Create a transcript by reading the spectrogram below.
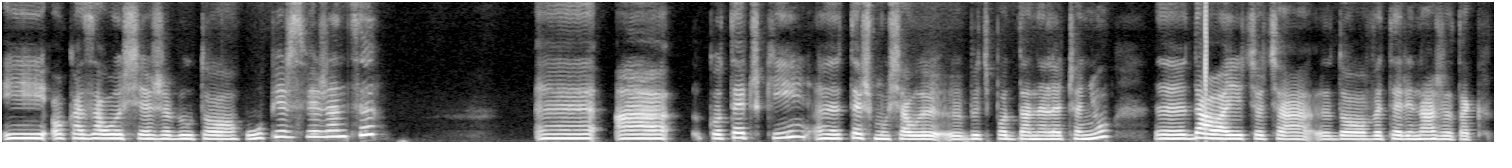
I okazało się, że był to łupież zwierzęcy. A koteczki e, też musiały e, być poddane leczeniu Y, Dała je ciocia do weterynarza, tak,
